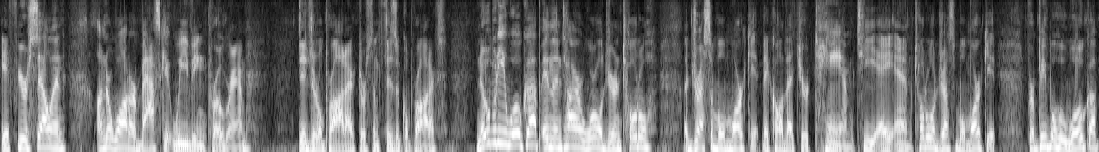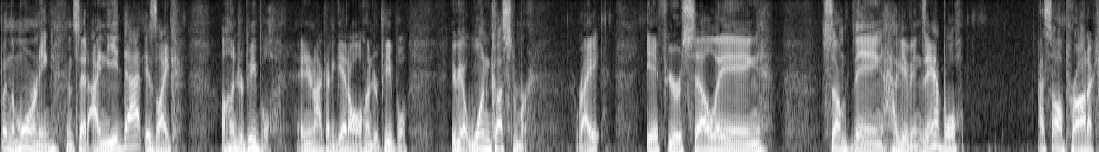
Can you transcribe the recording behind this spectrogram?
If you're selling underwater basket weaving program, digital product or some physical products, nobody woke up in the entire world. You're in total addressable market. They call that your TAM, T-A-M, total addressable market. For people who woke up in the morning and said, I need that is like 100 people. And you're not gonna get all 100 people you get one customer, right? If you're selling something, I'll give you an example. I saw a product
